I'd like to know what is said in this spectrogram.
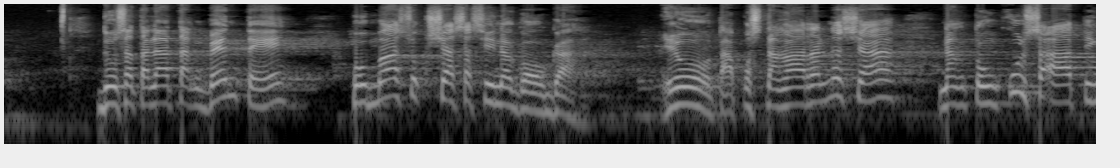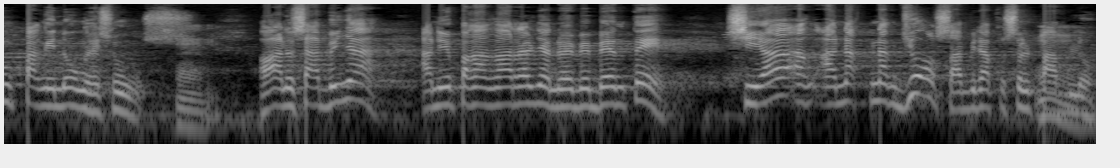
doon sa talatang 20, pumasok siya sa sinagoga. Yun, tapos nangaral na siya ng tungkol sa ating Panginoong Jesus. Mm. Ah, ano sabi niya? Ano yung pangangaral niya? 9.20. Siya ang anak ng Diyos, sabi ni Apostol Pablo.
